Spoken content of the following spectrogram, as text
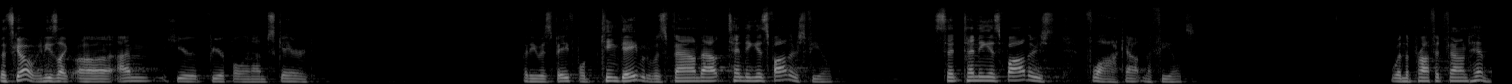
Let's go. And he's like, uh, I'm here fearful and I'm scared. But he was faithful. King David was found out tending his father's field, tending his father's flock out in the fields when the prophet found him.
